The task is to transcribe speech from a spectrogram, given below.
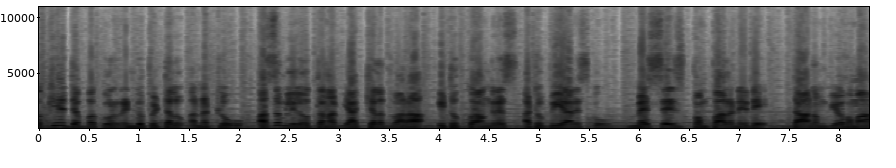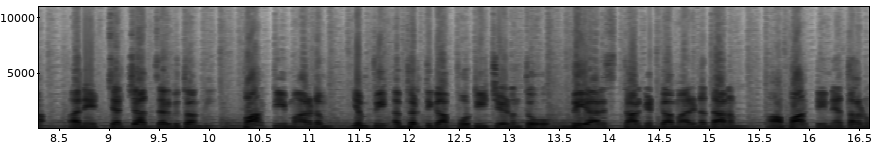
ఒకే దెబ్బకు రెండు పిట్టలు అన్నట్లు అసెంబ్లీలో తన వ్యాఖ్యల ద్వారా ఇటు కాంగ్రెస్ అటు బీఆర్ఎస్కు మెసేజ్ పంపాలనేదే దానం వ్యూహమా అనే చర్చ జరుగుతోంది. పార్టీ మారడం ఎంపీ అభ్యర్థిగా పోటీ చేయడంతో బీఆర్ఎస్ టార్గెట్గా మారిన దానం ఆ పార్టీ నేతలను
